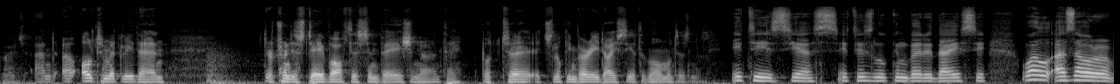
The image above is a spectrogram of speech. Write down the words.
Right, and uh, ultimately, then they're trying to stave off this invasion, aren't they? But uh, it's looking very dicey at the moment, isn't it? It is, yes. It is looking very dicey. Well, as our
